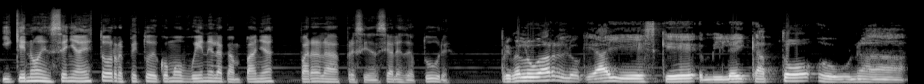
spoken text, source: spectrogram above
¿Y qué nos enseña esto respecto de cómo viene la campaña para las presidenciales de octubre? En primer lugar, lo que hay es que Milei captó una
